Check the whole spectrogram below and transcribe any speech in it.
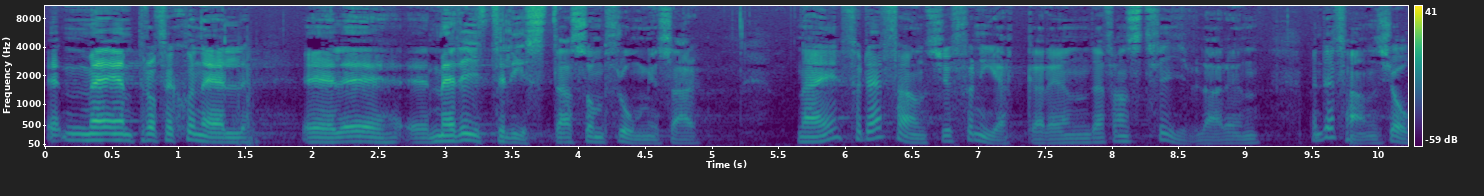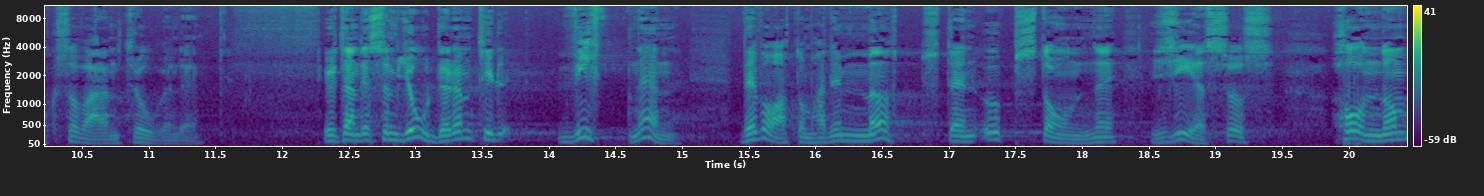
eh, med en professionell eh, eh, meritlista som frommisar. Nej, för där fanns ju förnekaren, där fanns tvivlaren, men det fanns ju också varmt troende. Utan det som gjorde dem till vittnen, det var att de hade mött den uppståndne Jesus. Honom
